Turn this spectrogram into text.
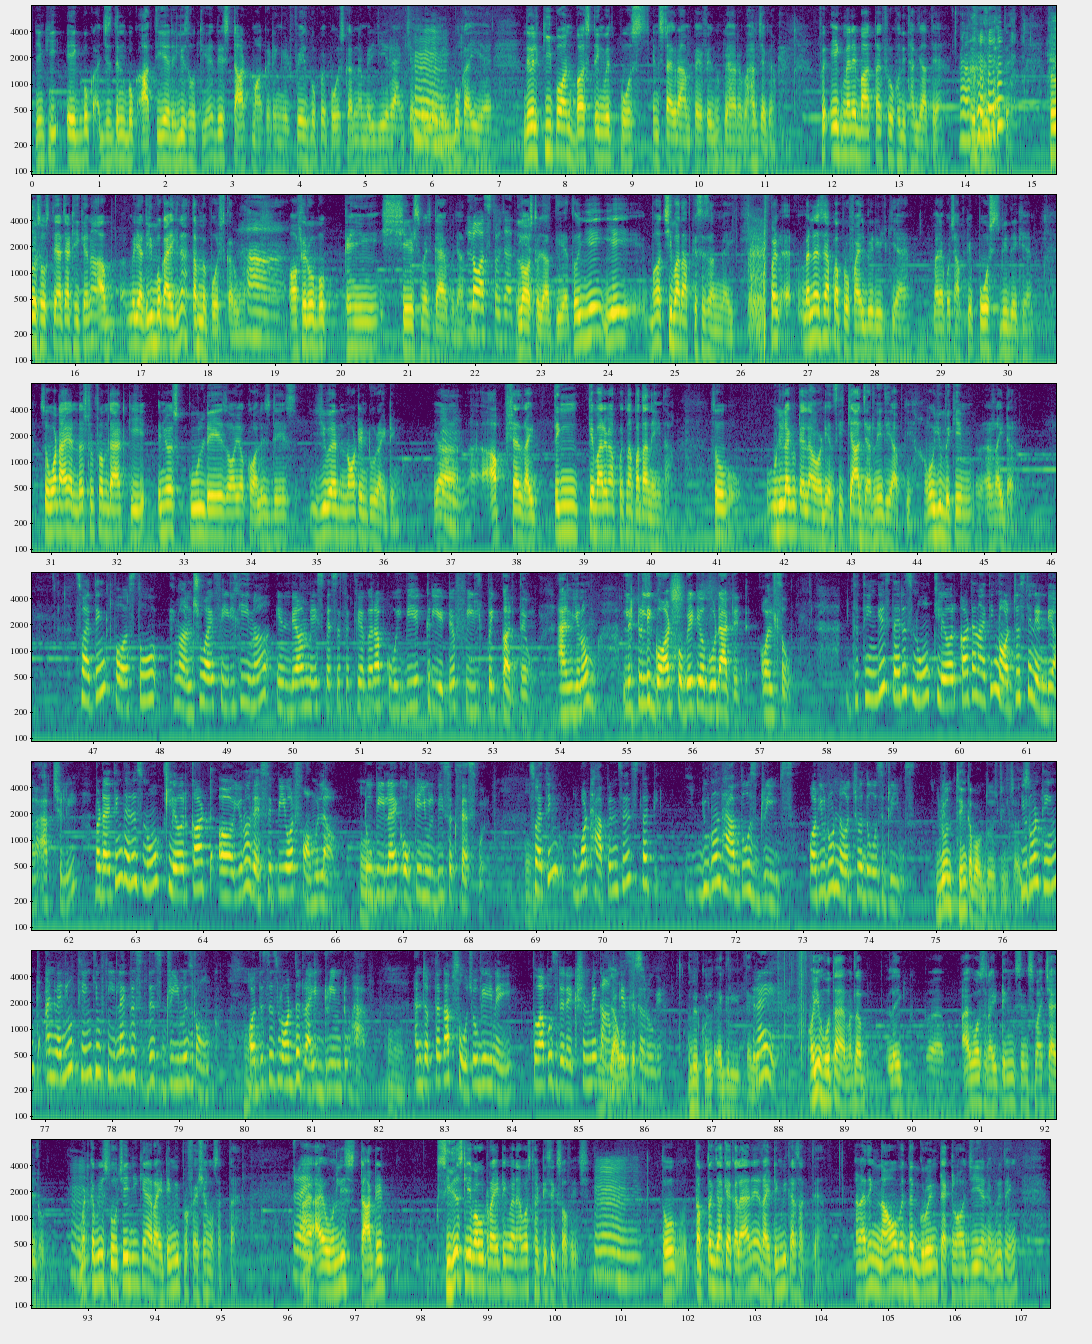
जिनकी एक बुक जिस दिन बुक आती है रिलीज़ होती है they start marketing it Facebook पे पोस्ट करना मेरी ये रैंक चल रही है मेरी बुक आई है। They will keep on busting with post Instagram पे फेसबुक पे हर हर जगह। फिर एक महीने बाद तक फिर खुद ही थक जाते हैं फिर भूल जाते हैं। फिर वो सोचते हैं अच्छा ठीक है ना अब मेरी अगली बुक आएगी ना तब मैं पोस्ट करूँगा. हाँ. और फिर वो बुक कहीं शेड्स में गायब हो जाती है। लॉस्ट हो जाती है। लॉस्ट हो जाती है। तो ये ये बहुत अच्छी बात आपके से समझ में आई। पर मैंने ऐसे आपका प्रोफ़ाइल भी रीड किया है। मैंने कुछ आपके पोस्ट भी देखे हैं। So what I understood from that कि इन योर स्कूल डेज़ और your college days you are not into writing या hmm. आप शायद राइटिंग के बारे में आपको इतना पता नहीं था। So would you like to tell our audience की क्या जर्नी थी आपकी? How you became writer so I think first तो हिमांशु आई फील कि ना इंडिया में स्पेसिफिकली अगर आप कोई भी एक क्रिएटिव फ़ील्ड पिक करते हो and you know literally god forbid you're good at it also the thing is there is no clear cut and I think not just in India actually but I think there is no clear cut you know recipe और formula to be like okay you will be successful so I think what happens is that you don't have those dreams or you don't nurture those dreams you don't think about those dreams also. you don't think and when you think you feel like this this dream is wrong hmm. or this is not the right dream to have hmm. and जब तक आप सोचोगे ही नहीं तो आप उस direction में काम कैसे करोगे बिल्कुल एग्री राइट और ये होता है मतलब like I was writing since my childhood but कभी सोचे ही नहीं कि राइटिंग भी प्रोफेशन हो सकता है I only started seriously about writing when I was 36 of age तो तब तक जाके अकल आया नहीं राइटिंग भी कर सकते हैं। And I think now with the growing technology and everything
